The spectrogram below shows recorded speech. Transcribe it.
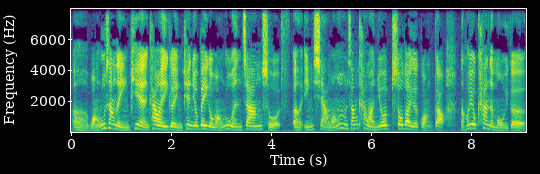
呃网络上的影片，看完一个影片，又被一个网络文章所呃影响，网络文章看完你又收到一个广告，然后又看了某一个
